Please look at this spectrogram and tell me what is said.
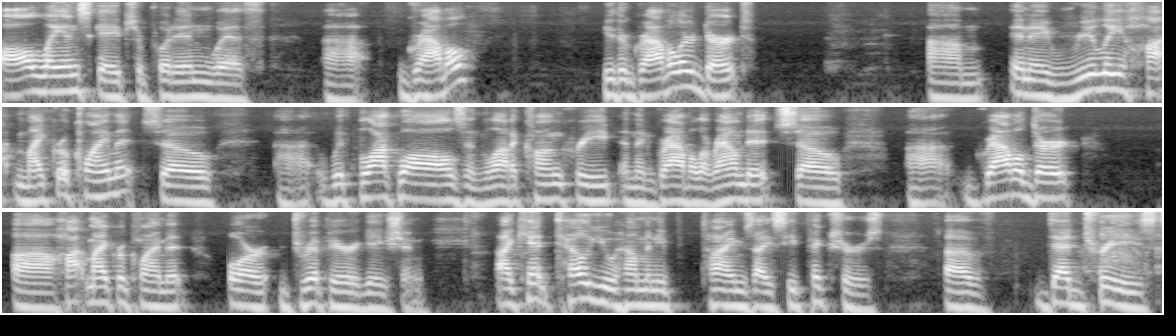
all landscapes are put in with uh, gravel, either gravel or dirt, um, in a really hot microclimate. So, uh, with block walls and a lot of concrete and then gravel around it. So, uh, gravel, dirt, uh, hot microclimate, or drip irrigation. I can't tell you how many times I see pictures of dead trees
